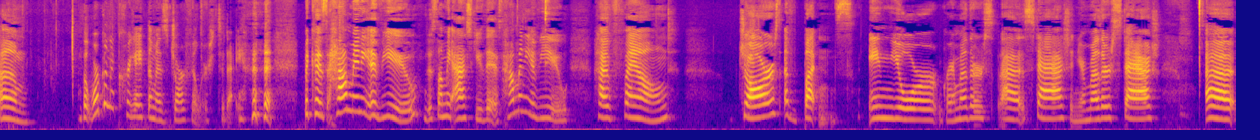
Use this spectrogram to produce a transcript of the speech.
um, but we're going to create them as jar fillers today because how many of you just let me ask you this how many of you have found jars of buttons in your grandmother's uh, stash and your mother's stash uh,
